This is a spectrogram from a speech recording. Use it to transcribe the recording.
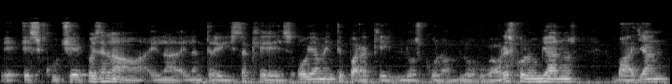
escuché pues en la, en, la, entrevista que es obviamente para que los, los jugadores colombianos vayan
